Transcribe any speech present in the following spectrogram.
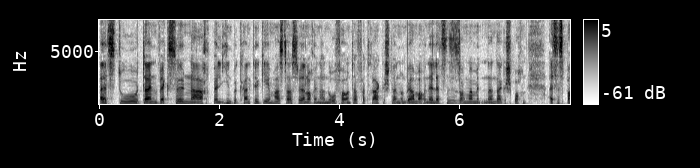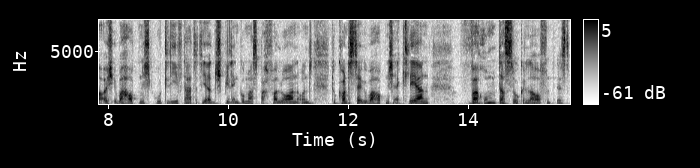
Als du deinen Wechsel nach Berlin bekannt gegeben hast, da hast du ja noch in Hannover unter Vertrag gestanden und wir haben auch in der letzten Saison mal miteinander gesprochen, als es bei euch überhaupt nicht gut lief. Da hattet ihr ein Spiel in Gummersbach verloren und du konntest ja überhaupt nicht erklären, warum das so gelaufen ist.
